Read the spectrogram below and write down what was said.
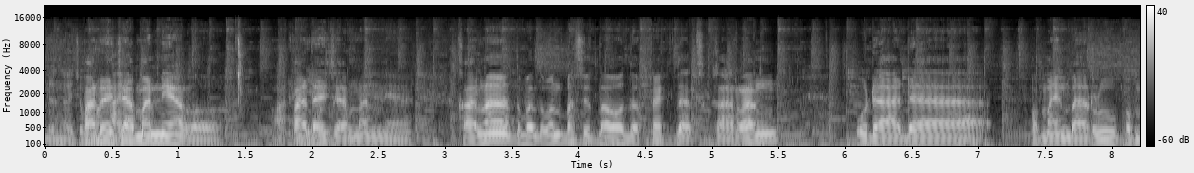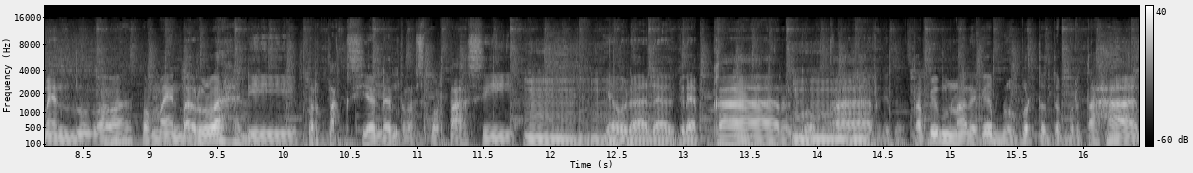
dan gak cuma pada kaya, zamannya loh Pada pada zamannya karena teman-teman pasti tahu the fact that sekarang udah ada pemain baru pemain apa pemain baru lah di pertaksian dan transportasi Hmm, hmm, ya udah ada Grabcar, Gokar gitu tapi menariknya Bluebird tetap bertahan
